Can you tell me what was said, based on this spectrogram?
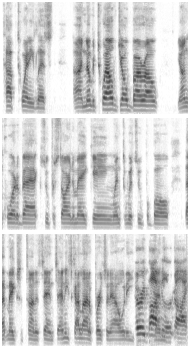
top 20 list. Uh, number 12, Joe Burrow, young quarterback, superstar in the making, went to a Super Bowl. That makes a ton of sense. And he's got a lot of personality. Very popular guy.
